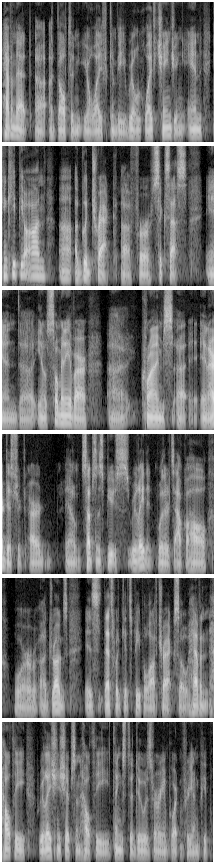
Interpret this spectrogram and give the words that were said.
having that uh, adult in your life can be real life changing and can keep you on uh, a good track for success. And you know, so many of our crimes uh, in our district are you know substance abuse related, whether it's alcohol or uh, drugs. Is that's what gets people off track. So having healthy relationships and healthy things to do is very important for young people.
